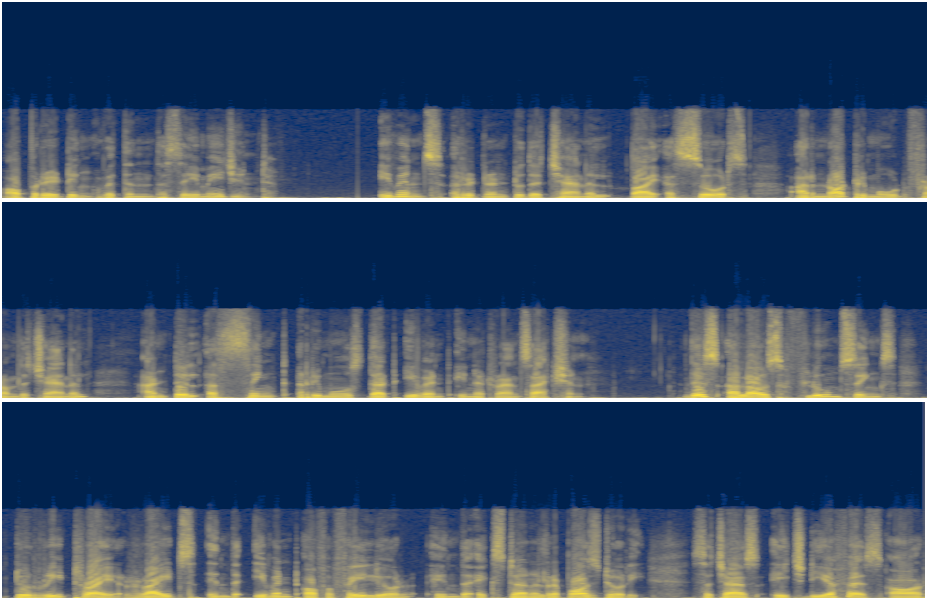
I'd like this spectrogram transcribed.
operating within the same agent events written to the channel by a source are not removed from the channel until a sink removes that event in a transaction. This allows Flume sinks to retry writes in the event of a failure in the external repository such as HDFS or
